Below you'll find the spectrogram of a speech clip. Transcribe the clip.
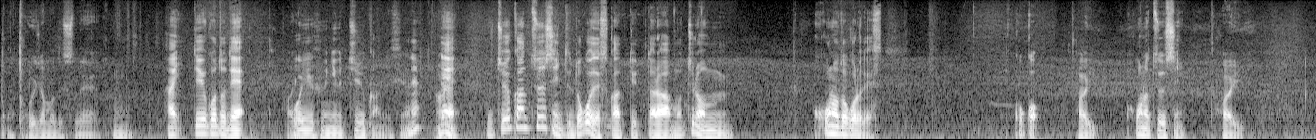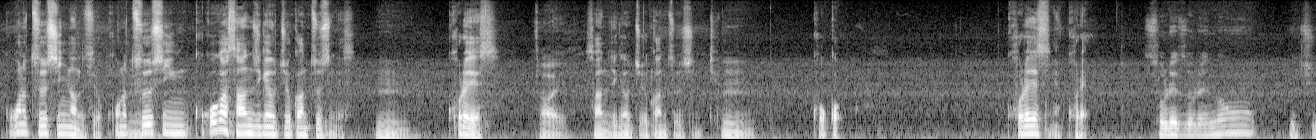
これ邪魔ですねうんはい、ということで、はいこういうふうに宇宙間ですよね。はいで、宇宙間通信ってどこですかって言ったら、もちろん、ここのところです。ここ、はいここの通信。はいここの通信なんですよ。ここの通信、ここが3次元宇宙間通信です。うんこれです。はい3次元宇宙間通信っていう。うんここ。これですね、これ。それぞれの宇宙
